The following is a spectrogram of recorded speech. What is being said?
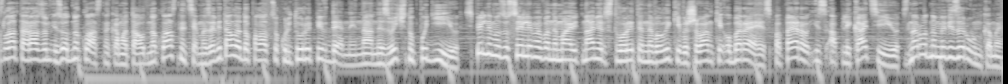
Злата разом із однокласниками та однокласницями завітали до Палацу культури Південний на незвичну подію. Спільними зусиллями вони мають намір створити невеликі вишиванки обереги з паперу із аплікацією з народними візерунками.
